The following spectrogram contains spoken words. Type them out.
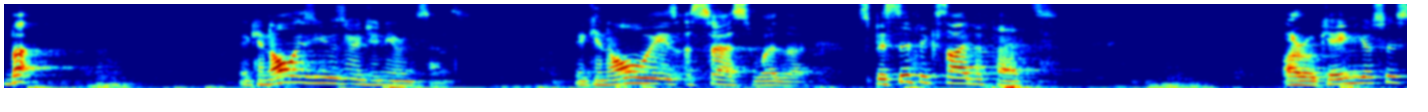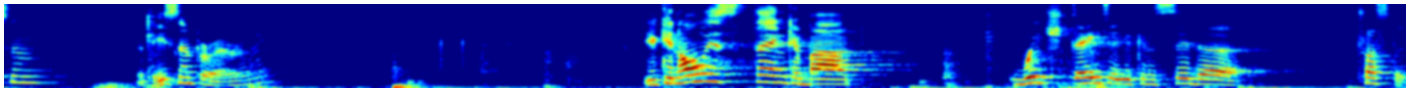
But you can always use your engineering sense. You can always assess whether specific side effects are okay in your system, at least temporarily. You can always think about which data you consider trusted.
